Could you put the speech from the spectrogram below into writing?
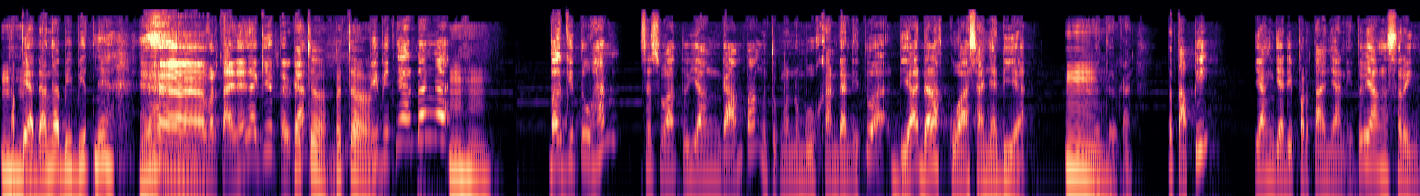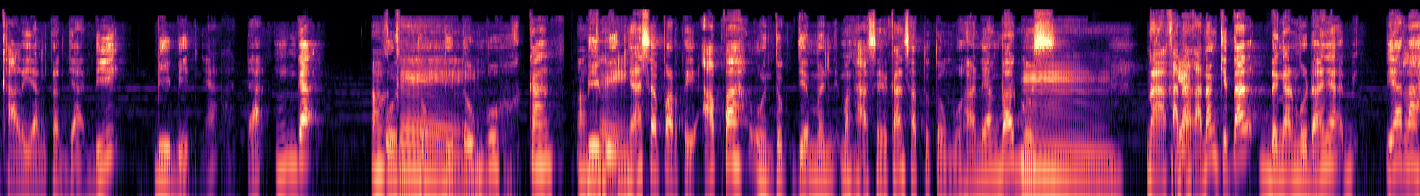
Tapi ada nggak bibitnya? Pertanyaannya gitu kan. Betul, betul. Bibitnya ada nggak? Mhm. Bagi Tuhan sesuatu yang gampang untuk menumbuhkan dan itu dia adalah kuasanya dia. Hmm. Betul kan? Tetapi yang jadi pertanyaan itu yang sering kali yang terjadi bibitnya ada enggak? Oke. untuk ditumbuhkan. Oke. Bibitnya seperti apa untuk menghasilkan satu tumbuhan yang bagus. Hmm. Nah, kadang-kadang kita dengan mudahnya bi- biarlah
